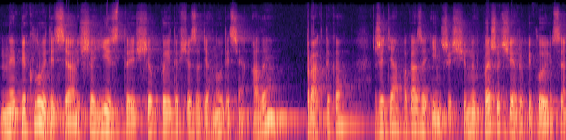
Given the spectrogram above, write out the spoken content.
не піклуйтеся, що їсти, що пити, що задягнутися, але практика життя показує інше, що ми в першу чергу піклуємося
